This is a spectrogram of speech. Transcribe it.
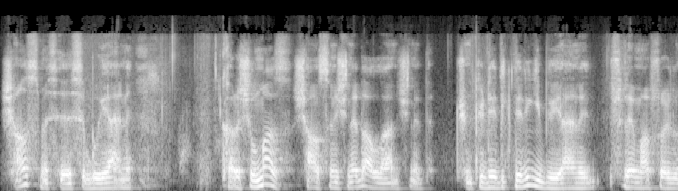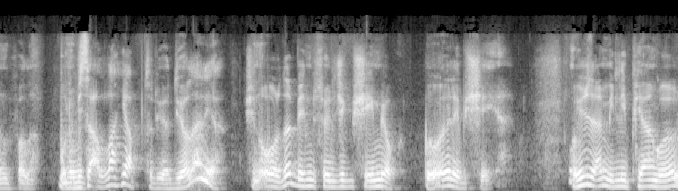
Şans meselesi bu yani. Karışılmaz. Şansın içine de Allah'ın içine de. Çünkü dedikleri gibi yani Süleyman Soylu'nun falan. Bunu bize Allah yaptırıyor diyorlar ya. Şimdi orada benim söyleyecek bir şeyim yok. Bu öyle bir şey yani. O yüzden Milli Piyango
